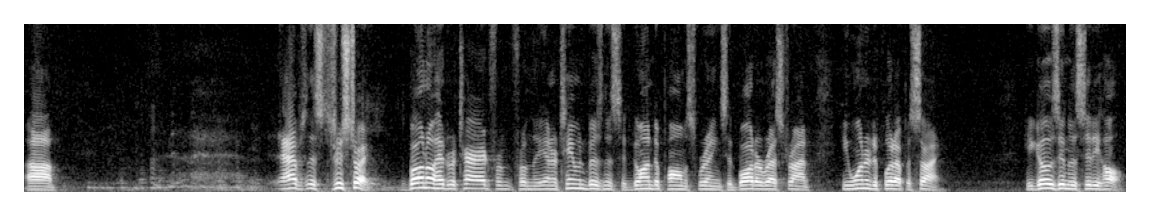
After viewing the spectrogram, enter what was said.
Uh, it's true story. Bono had retired from, from the entertainment business, had gone to Palm Springs, had bought a restaurant. He wanted to put up a sign. He goes into the city hall.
